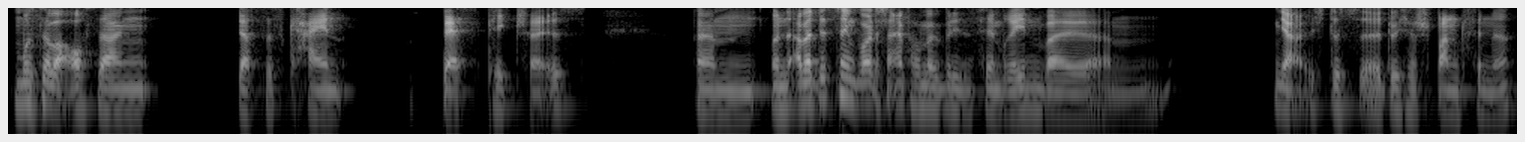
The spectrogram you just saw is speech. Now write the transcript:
muss aber auch sagen, dass das kein Best Picture ist. Ähm, und, aber deswegen wollte ich einfach mal über diesen Film reden, weil ähm, ja, ich das äh, durchaus spannend finde.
